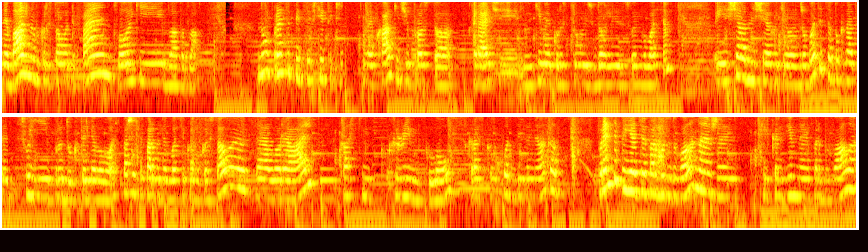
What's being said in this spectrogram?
не бажано використовувати фен, плойки, бла бла бла. Ну, в принципі, це всі такі лайфхаки чи просто речі, якими я користуюсь в догляді за своїм волоссям. І ще одне, що я хотіла зробити, це показати свої продукти для волосся. Перше, це фарба для волосся, яку я використовую. Це L'Oreal Custom Cream Gloss, краска уход без зам'ята. В принципі, я цю фарбу задоволена, вже кілька разів нею фарбувала.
